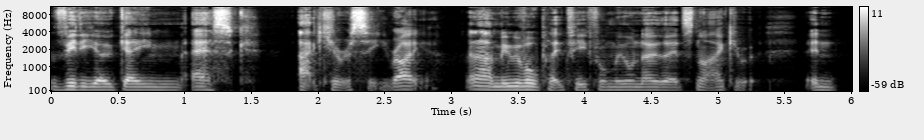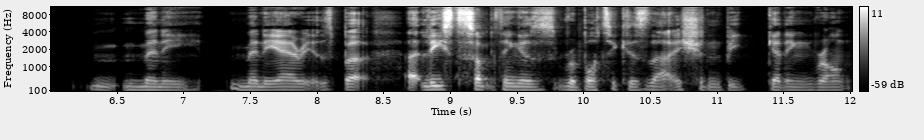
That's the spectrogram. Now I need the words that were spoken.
video game esque accuracy, right? And I mean, we've all played FIFA, and we all know that it's not accurate in many many areas, but at least something as robotic as that, it shouldn't be getting wrong.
